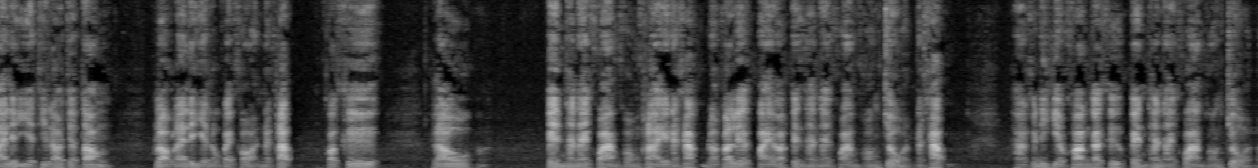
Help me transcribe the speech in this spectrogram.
รายละเอียดที่เราจะต้องกรอกรายละเอียดลงไปก่อนนะครับ ก็คือเราเป็นทนายความของใครนะครับ เราก็เลือกไปว่าเป็นทนายความของโจทย์นะครับหากคดีเกี่ยวข้องก็คือเป็นทนายความของโจทย์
